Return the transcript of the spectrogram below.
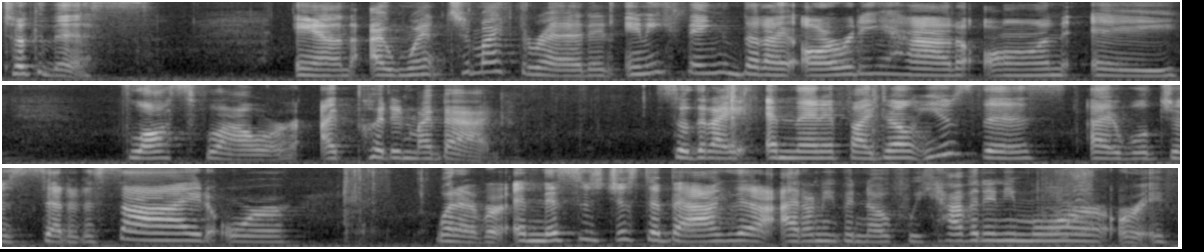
took this, and I went to my thread and anything that I already had on a floss flower, I put in my bag. So that I, and then if I don't use this, I will just set it aside or whatever. And this is just a bag that I don't even know if we have it anymore or if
